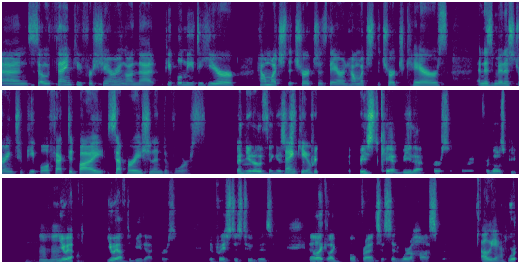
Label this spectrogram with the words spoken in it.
And so thank you for sharing on that. People need to hear how much the church is there and how much the church cares and is ministering to people affected by separation and divorce. And you know, the thing is, is Thank the you. priest- the priest can't be that person for it, for those people. Mhm. You have you have to be that person. The priest is too busy. And like like Pope Francis said, we're a hospital. Oh yeah, We're-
